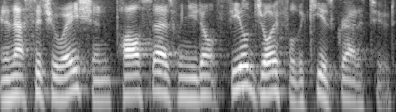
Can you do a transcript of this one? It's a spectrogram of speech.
And in that situation, Paul says when you don't feel joyful, the key is gratitude.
